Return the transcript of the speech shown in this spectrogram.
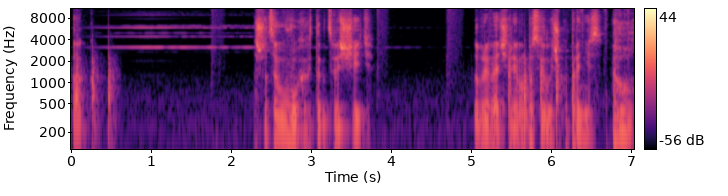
Так. А що це у вухах так дзвещить? Добрий вечір, я вам посилочку приніс. О!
